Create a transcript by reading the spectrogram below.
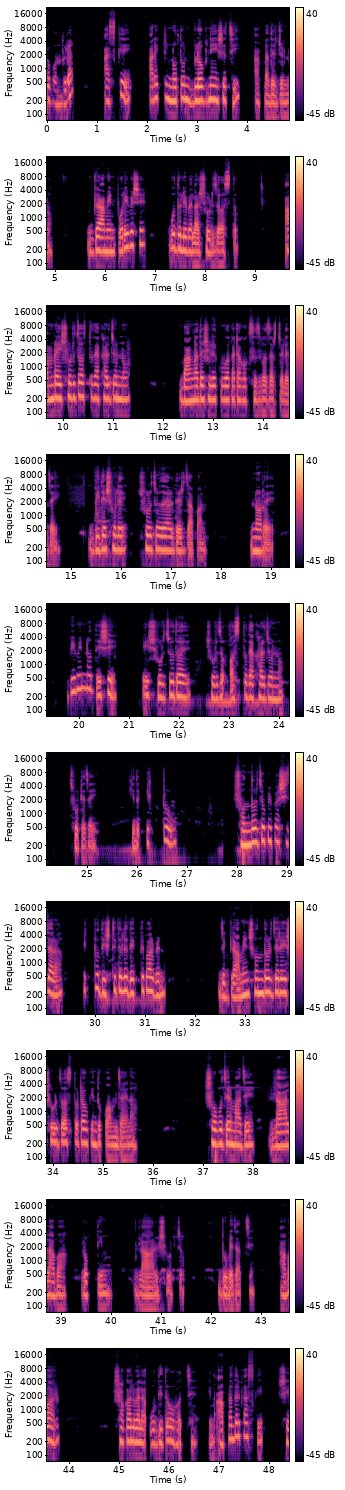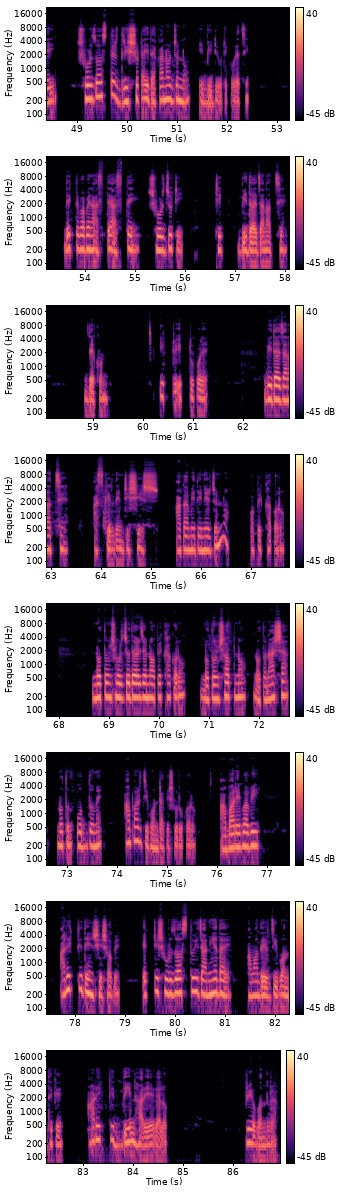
তো বন্ধুরা, আজকে আরেকটি নতুন ব্লগ নিয়ে এসেছি আপনাদের জন্য। গ্রামীণ পরিবেশে গুদুলিবেলার সূর্য অস্ত আমরা এই সূর্য অস্ত দেখার জন্য বাংলাদেশ হলে কুয়াকাটা কক্সবাজার চলে যাই। বিদেশ হলে সূর্যোদয়ের দেশ জাপান, নরওয়ে। বিভিন্ন দেশে এই সূর্যোদয় সূর্য অস্ত দেখার জন্য ছুটে যাই। কিন্তু একটু সৌন্দর্য পিপাসী যারা একটু দৃষ্টি দিলে দেখতে পারবেন যে গ্রামীণ সৌন্দর্যের এই সূর্যাস্তটাও কিন্তু কম যায় না। সবুজের মাঝে লাল আবা রক্তিম লাল সূর্য ডুবে যাচ্ছে। আবার সকালবেলা উদিতও হচ্ছে। কিন্তু আপনাদের কাছকে সেই সূর্য অস্তের দৃশ্যটাই দেখানোর জন্য এই ভিডিওটি করেছি। দেখতে পাবেন আস্তে আস্তে সূর্যটি ঠিক বিদায় জানাচ্ছে। দেখুন। একটু একটু করে বিদায় জানাচ্ছে। আজকের দিনটি শেষ। আগামী দিনের জন্য অপেক্ষা করো। নতুন সূর্যোদয়ের জন্য অপেক্ষা করো। নতুন স্বপ্ন, নতুন আশা, নতুন উদ্যমে আবার জীবনটাকে শুরু করো। আবার এভাবেই আরেকটি দিন শেষ হবে। একটি সূর্যাস্তই জানিয়ে দেয়, আমাদের জীবন থেকে আরেকটি দিন হারিয়ে গেল। প্রিয় বন্ধুরা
